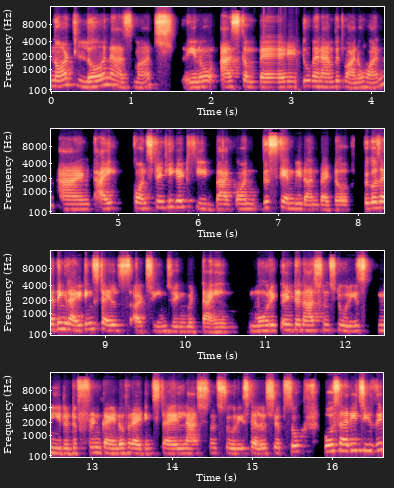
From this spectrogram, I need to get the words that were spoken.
not learn as much, you know, as compared to when I'm with 101. And I constantly get feedback on this can be done better because I think writing styles are changing with time. More international stories need a different kind of writing style, national stories, fellowship. So वो सारी चीजें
